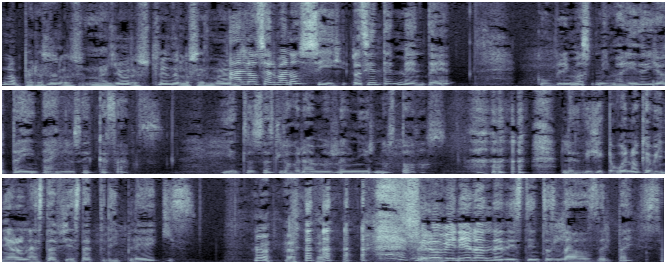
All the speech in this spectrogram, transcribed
No, pero esos los mayores, ustedes los hermanos. Ah, los hermanos sí. Recientemente cumplimos mi marido y yo 30 años de casados. Y entonces logramos reunirnos todos. Les dije que bueno que vinieron a esta fiesta triple X. Pero vinieron de distintos lados del país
